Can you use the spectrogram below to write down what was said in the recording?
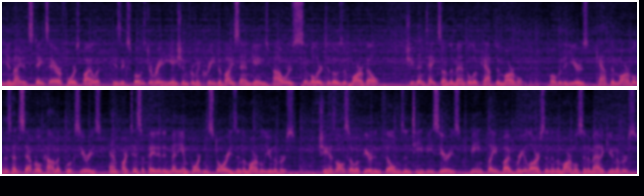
a United States Air Force pilot, is exposed to radiation from a Kree device and gains powers similar to those of Mar-Vell. She then takes on the mantle of Captain Marvel. Over the years, Captain Marvel has had several comic book series and participated in many important stories in the Marvel Universe. She has also appeared in films and TV series, being played by Brie Larson in the Marvel Cinematic Universe.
